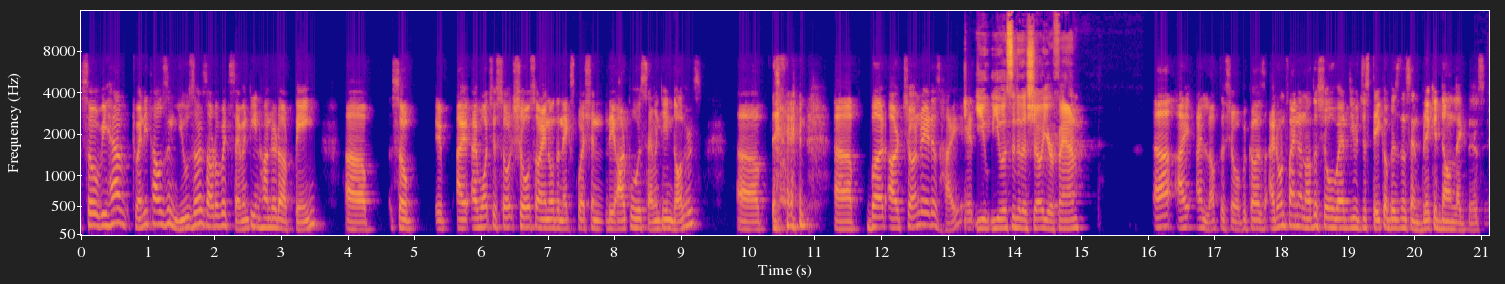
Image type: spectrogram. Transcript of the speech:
so we have 20,000 users, out of which 1,700 are paying. Uh, so if I, I watch a so, show, so I know the next question. The ARPU is $17. Uh, and, uh, but our churn rate is high. It, you you listen to the show? You're a fan? Uh, I, I love the show because I don't find another show where you just take a business and break it down like this.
